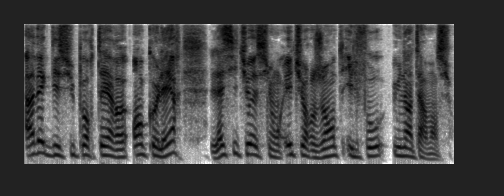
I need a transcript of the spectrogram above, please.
avec des supporters en colère. La situation est urgente, il faut une intervention.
